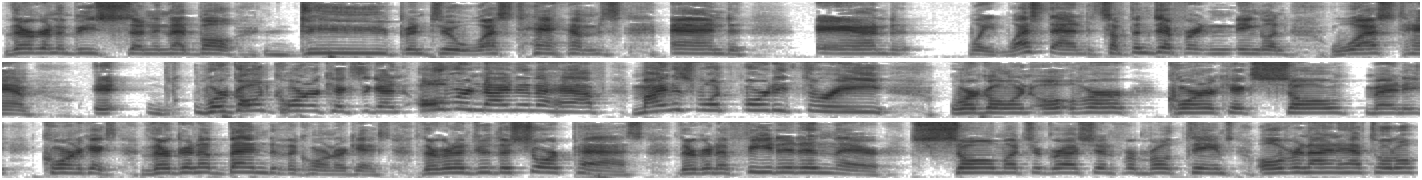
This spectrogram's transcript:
They're going to be sending that ball deep into West Ham's and and wait, West End, something different in England. West Ham. It, we're going corner kicks again. Over nine and a half, minus 143. We're going over corner kicks. So many corner kicks. They're going to bend the corner kicks. They're going to do the short pass. They're going to feed it in there. So much aggression from both teams. Over nine and a half total.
